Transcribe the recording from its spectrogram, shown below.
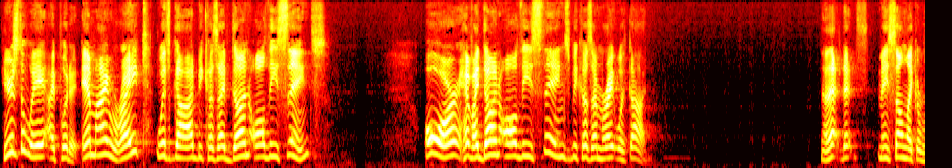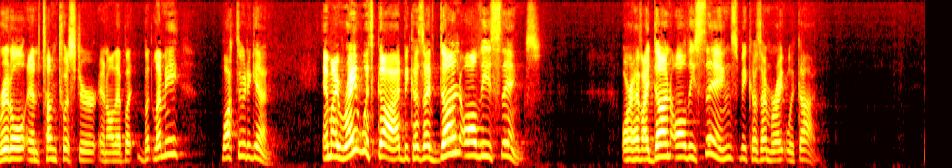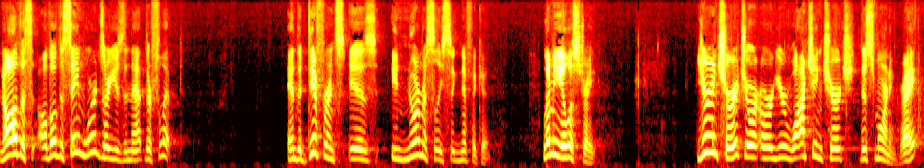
Here's the way I put it Am I right with God because I've done all these things? Or have I done all these things because I'm right with God? Now, that, that may sound like a riddle and a tongue twister and all that, but, but let me walk through it again. Am I right with God because I've done all these things? Or have I done all these things because I'm right with God? And all this, although the same words are used in that, they're flipped. And the difference is enormously significant. Let me illustrate. You're in church or, or you're watching church this morning, right?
